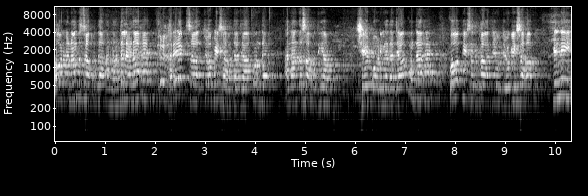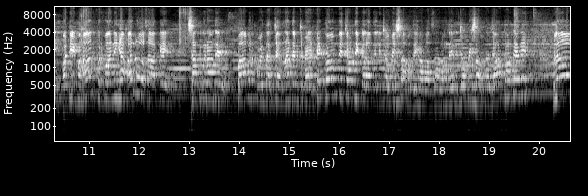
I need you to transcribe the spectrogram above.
ਔਰ ਆਨੰਦ ਸਾਹਿਬ ਦਾ ਆਨੰਦ ਲੈਣਾ ਹੈ। ਹਰੇਕ ਸਾਲ 24 ਸਾਹਿਬ ਦਾ ਜਾਪ ਹੁੰਦਾ ਹੈ। ਆਨੰਦ ਸਾਹਿਬ ਦੀਆਂ ਛੇ ਪੌੜੀਆਂ ਦਾ ਜਾਪ ਹੁੰਦਾ ਹੈ। ਬਹੁਤ ਹੀ ਸਤਿਕਾਰਯੋਗ ਜੋਗੀ ਸਾਹਿਬ ਕਿੰਨੀ ਵੱਡੀ ਮਹਾਨ ਕੁਰਬਾਨੀ ਹੈ ਹਰ ਰੋਜ਼ ਆ ਕੇ ਸਤਿਗੁਰਾਂ ਦੇ ਪਾਵਨ ਪਵਿੱਤਰ ਚਰਨਾਂ ਦੇ ਵਿੱਚ ਬੈਠ ਕੇ ਕੌਮ ਦੀ ਚੜ੍ਹਦੀ ਕਲਾ ਦੇ ਲਈ 24 ਸਾਹਿਬ ਦੀਆਂ ਆਵਾਜ਼ਾਂ ਲਾਉਂਦੇ ਨੇ 24 ਸਾਹਿਬ ਦਾ ਜਾਪ ਕਰਦੇ ਨੇ। ਲਓ,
